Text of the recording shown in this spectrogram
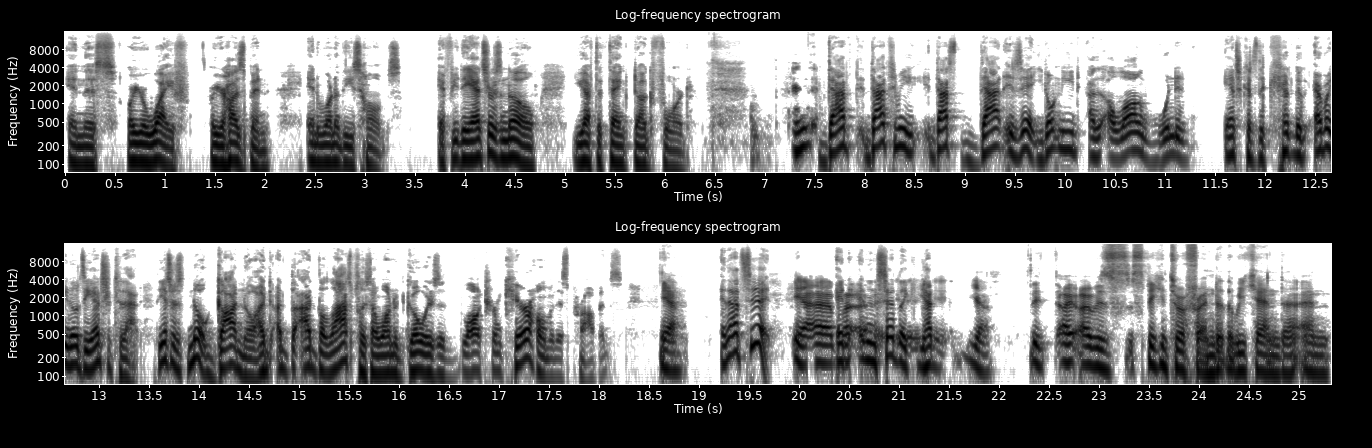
in this, or your wife or your husband in one of these homes? If the answer is no, you have to thank Doug Ford. And that that to me, that's that is it. You don't need a, a long-winded answer because the, the, everybody knows the answer to that. The answer is no. God no. I, I, I, the last place I wanted to go is a long-term care home in this province. Yeah, and that's it. Yeah, uh, and, and, instead, like you had, yeah. It, I, I, was speaking to a friend at the weekend, uh, and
